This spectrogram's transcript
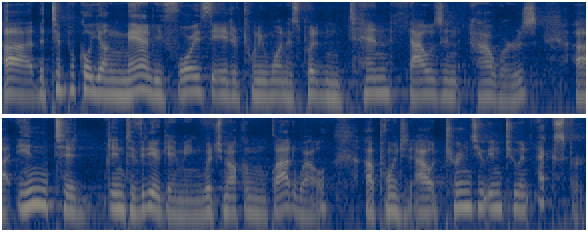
Uh, the typical young man before he's the age of 21 has put in 10,000 hours uh, into, into video gaming, which Malcolm Gladwell uh, pointed out turns you into an expert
